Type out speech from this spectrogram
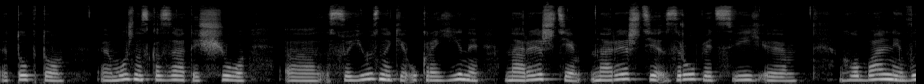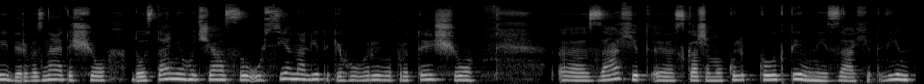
Е, Тобто, е, можна сказати, що е, союзники України нарешті, нарешті зроблять свій глобальний вибір. Ви знаєте, що до останнього часу усі аналітики говорили про те, що захід, скажімо, колективний захід, він.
